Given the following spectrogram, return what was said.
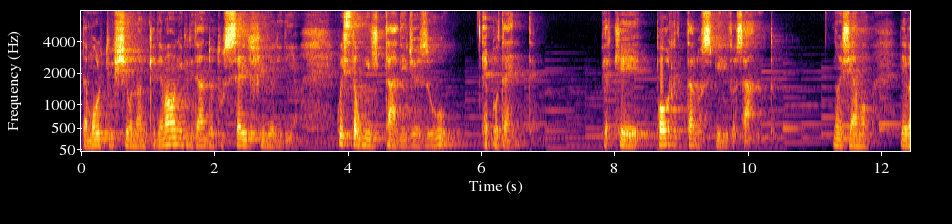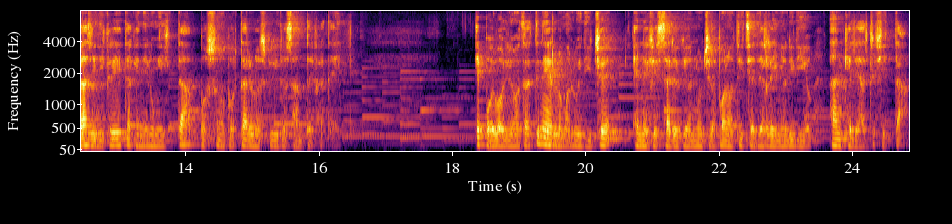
da molti uscivano anche demoni gridando tu sei il figlio di Dio. Questa umiltà di Gesù è potente perché porta lo Spirito Santo. Noi siamo dei vasi di creta che nell'umiltà possono portare lo Spirito Santo ai fratelli. E poi vogliono trattenerlo, ma lui dice è necessario che io annunci la buona notizia del regno di Dio anche alle altre città.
